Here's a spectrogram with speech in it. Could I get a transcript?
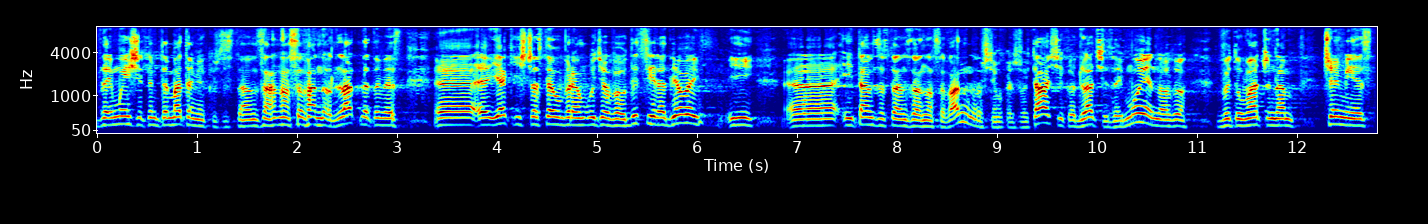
zajmuję się tym tematem, jak już zostałem zaanonsowany od lat, natomiast e, e, jakiś czas temu brałem udział w audycji radiowej i, e, i tam zostałem zaanonsowany. No właśnie Łukasz Wojtasik od lat się zajmuje, no to wytłumaczy nam, czym jest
